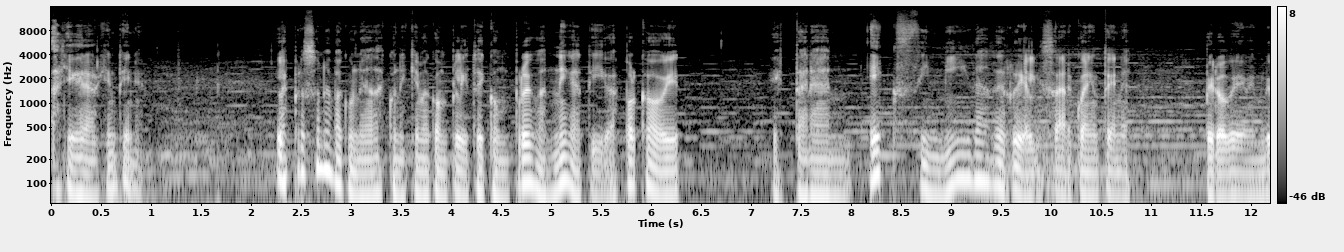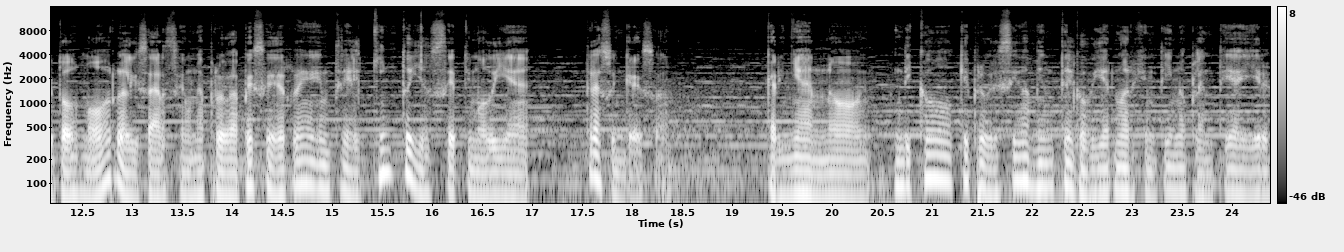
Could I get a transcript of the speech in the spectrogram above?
al llegar a Argentina. Las personas vacunadas con esquema completo y con pruebas negativas por COVID estarán eximidas de realizar cuarentena, pero deben de todos modos realizarse una prueba PCR entre el quinto y el séptimo día tras su ingreso. Cariñano indicó que progresivamente el gobierno argentino plantea ir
